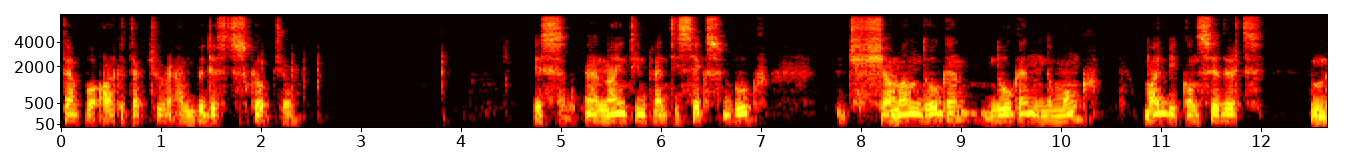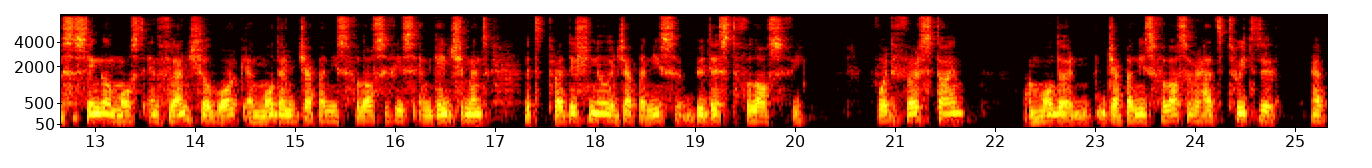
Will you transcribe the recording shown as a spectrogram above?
temple architecture, and Buddhist sculpture. His uh, 1926 book, Shamon Dogen, Dogen the Monk, might be considered the single most influential work in modern Japanese philosophy's engagement with traditional Japanese Buddhist philosophy. For the first time, a modern Japanese philosopher had treated, had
